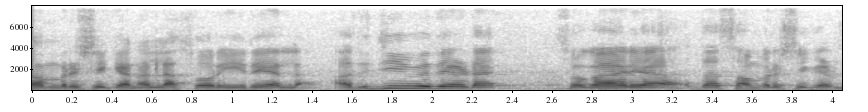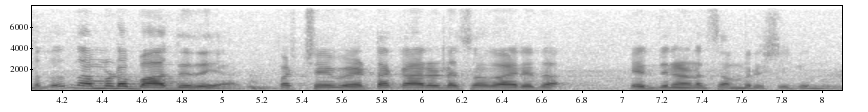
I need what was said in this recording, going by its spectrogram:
സംരക്ഷിക്കാൻ. അല്ല സോറി ഇരയല്ല. അതിജീവിതയുടെ സ്വകാര്യത സംരക്ഷിക്കേണ്ടത് നമ്മുടെ ബാധ്യതയാണ്. പക്ഷേ വേട്ടക്കാരുടെ സ്വകാര്യത എന്തിനാണ് സംരക്ഷിക്കുന്നത്?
